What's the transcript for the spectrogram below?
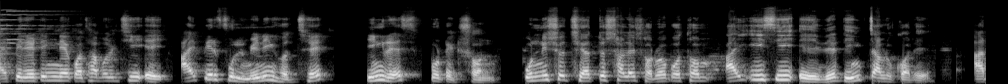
আইপি রেটিং নিয়ে কথা বলছি, এই আইপির ফুল মিনিং হচ্ছে ইংরেজ প্রোটেকশন। উনিশশো ছিয়াত্তর সালে সর্বপ্রথম আইইসি এই রেটিং চালু করে। আর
